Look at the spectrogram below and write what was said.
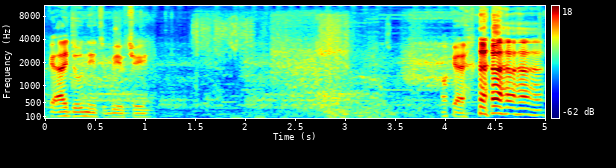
Okay, I do need to BFG. Okay.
